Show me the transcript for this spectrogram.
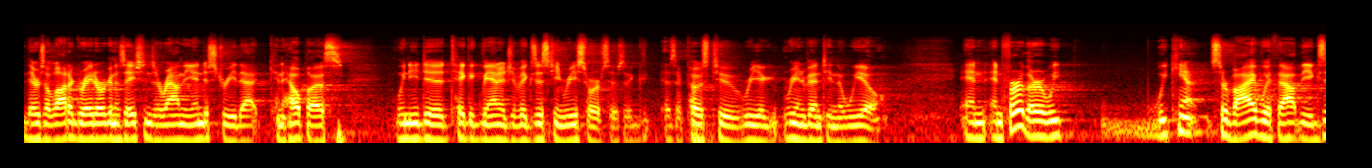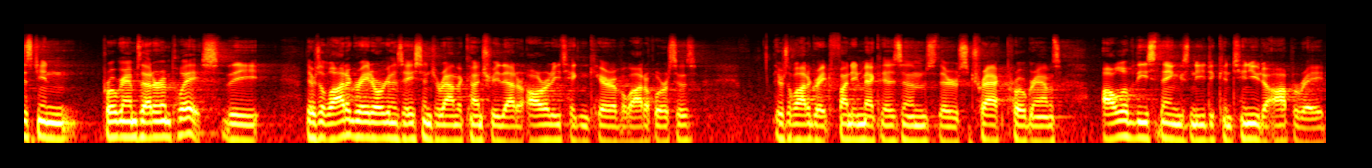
there's a lot of great organizations around the industry that can help us. We need to take advantage of existing resources as opposed to re reinventing the wheel. And, and further, we, we can't survive without the existing programs that are in place. The, there's a lot of great organizations around the country that are already taking care of a lot of horses. There's a lot of great funding mechanisms, there's track programs. All of these things need to continue to operate.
